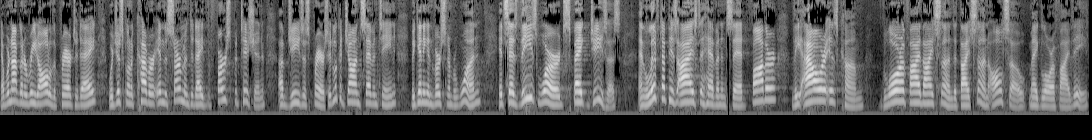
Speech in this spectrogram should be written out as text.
Now, we're not going to read all of the prayer today. We're just going to cover in the sermon today the first petition of Jesus' prayer. So look at John 17, beginning in verse number 1. It says, These words spake Jesus, and lift up his eyes to heaven, and said, Father, the hour is come. Glorify thy Son, that thy Son also may glorify thee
